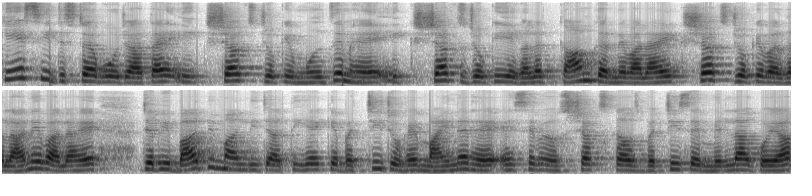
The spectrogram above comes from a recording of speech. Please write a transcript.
केस ही डिस्टर्ब हो जाता है। एक शख्स जो कि मुलजिम है एक शख्स जो कि ये गलत काम करने वाला है एक शख्स जो कि वर्गलाने वाला है। जब ये बात भी मान ली जाती है कि बच्ची जो है माइनर है ऐसे में उस शख्स का उस बच्ची से मिलना गोया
